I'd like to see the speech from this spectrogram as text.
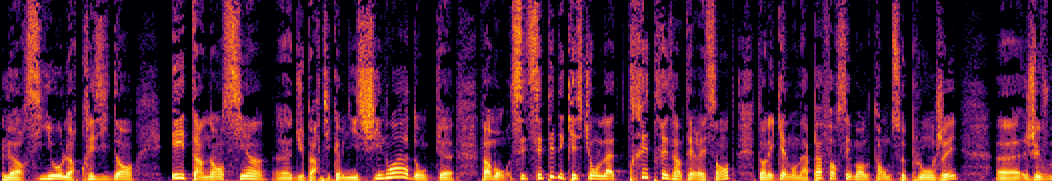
leur CEO, leur président est un ancien euh, du Parti communiste chinois, donc, euh, enfin bon, c'était des questions là très très intéressantes dans lesquelles on n'a pas forcément le temps de se plonger. Euh, je vais vous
